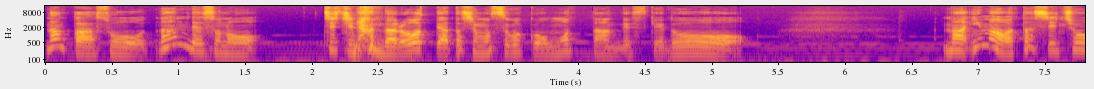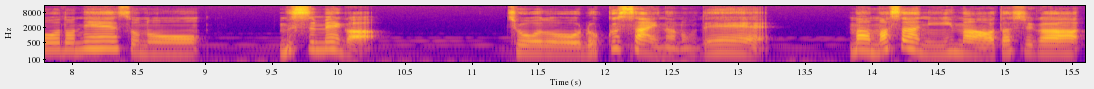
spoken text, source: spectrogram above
なんかそうなんでその父なんだろうって私もすごく思ったんですけどまあ今私ちょうどねその娘がちょうど6歳なのでまあまさに今私が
